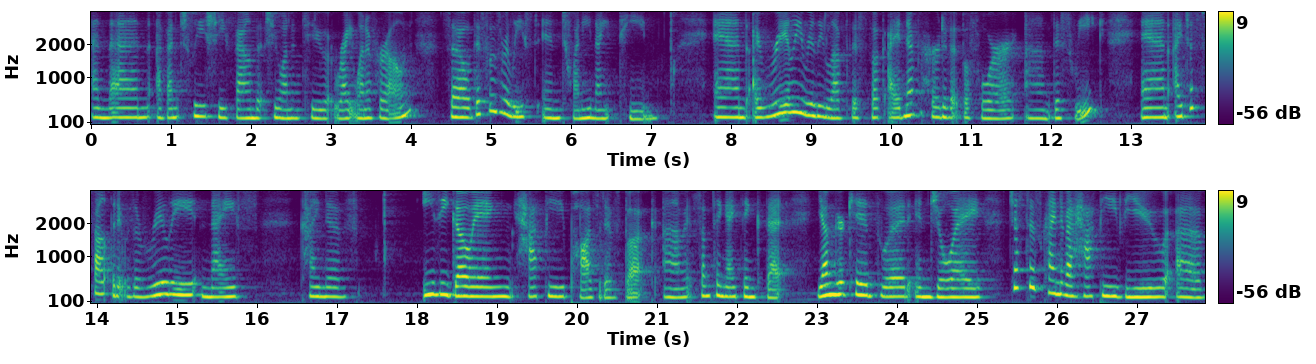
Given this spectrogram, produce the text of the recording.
and then eventually she found that she wanted to write one of her own. So this was released in 2019. And I really, really loved this book. I had never heard of it before um, this week. And I just felt that it was a really nice, kind of easygoing, happy, positive book. Um, it's something I think that younger kids would enjoy, just as kind of a happy view of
